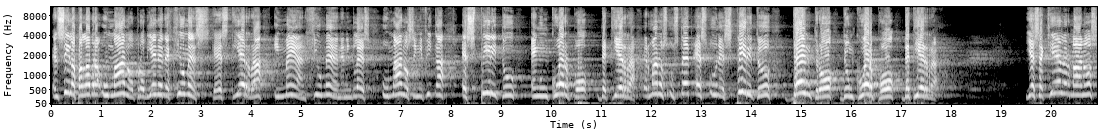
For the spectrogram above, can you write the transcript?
En sí la palabra humano proviene de humus, que es tierra, y man, human en inglés. Humano significa espíritu en un cuerpo de tierra. Hermanos, usted es un espíritu dentro de un cuerpo de tierra. Y Ezequiel, hermanos,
